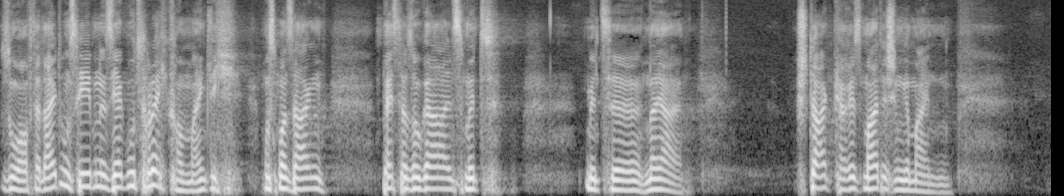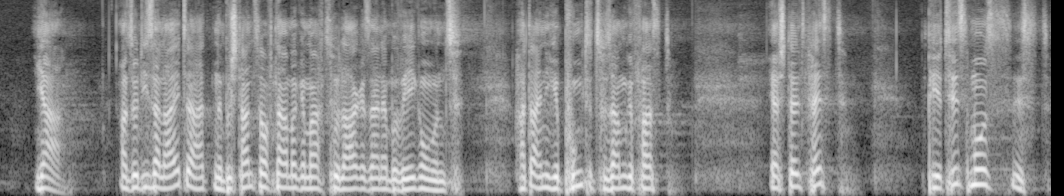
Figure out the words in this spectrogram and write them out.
so auf der Leitungsebene sehr gut zurechtkommen. Eigentlich muss man sagen, besser sogar als mit, mit äh, naja, stark charismatischen Gemeinden. Ja, also dieser Leiter hat eine Bestandsaufnahme gemacht zur Lage seiner Bewegung und hat einige Punkte zusammengefasst. Er stellt fest, Pietismus ist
